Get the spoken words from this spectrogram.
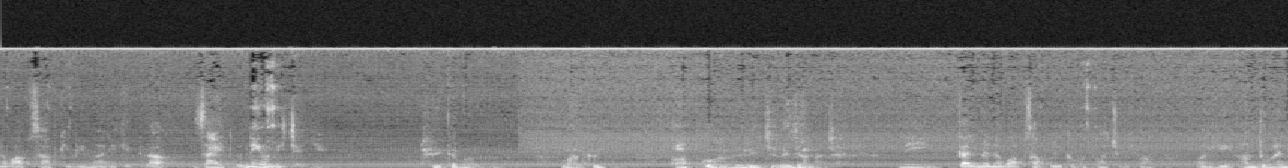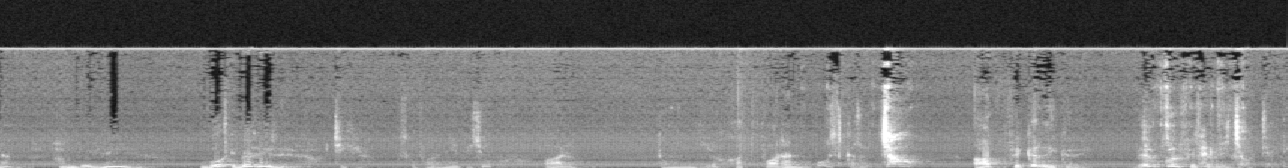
नवाब साहब की बीमारी की इतला जाहिद को नहीं होनी चाहिए। ठीक है मालकन। मालकन आपको हवेली चले जाना चाहिए। नहीं कल मैं नवाब साहब को लेकर खुद पहुंचूँगा। और ये हमदू है ना? हम तो यही हैं। वो इधर ही रहेगा। ठीक है उसको फ़ौरन यहाँ भेजो। और तुम ये खत फ़ौरन पोस्ट करो। जाओ। आप फ़िक्र नहीं करें। बिल्कुल फ़िक्र नहीं जाओ जल्दी।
